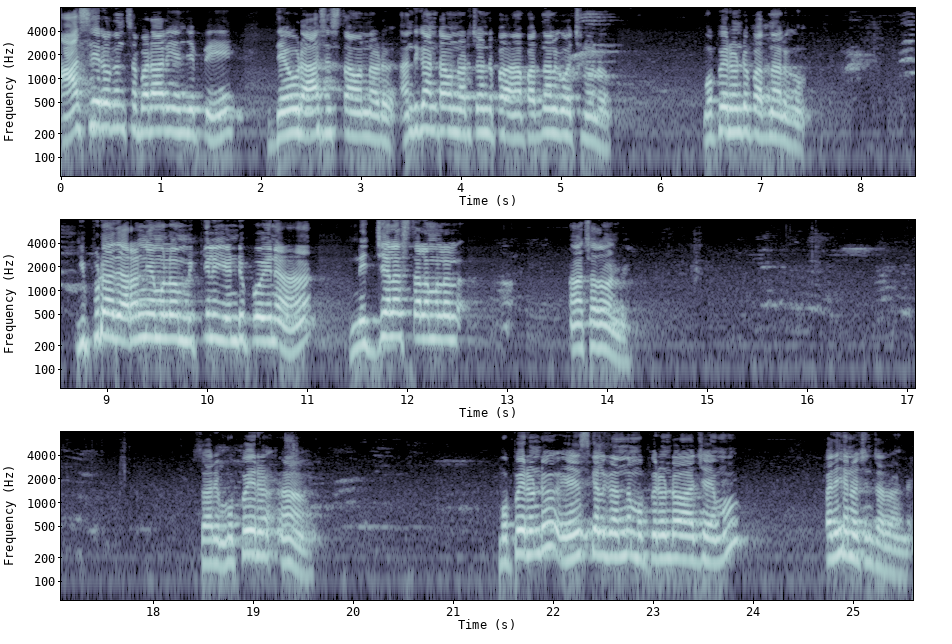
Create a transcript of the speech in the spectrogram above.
ఆశీర్వదించబడాలి అని చెప్పి దేవుడు ఆశిస్తా ఉన్నాడు. అందుకంటా ఉన్నాడు చూడండి ప పద్నాలుగు వచ్చినప్పుడు ముప్పై రెండు పద్నాలుగు. ఇప్పుడు అది అరణ్యములో మిక్కిలి ఎండిపోయిన నిర్జల స్థలములలో చదవండి. సారీ ముప్పై ముప్పై రెండు ఏసుకెల్ గ్రంథం ముప్పై రెండో అధ్యాయము పదిహేను వచ్చిన చదవండి.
